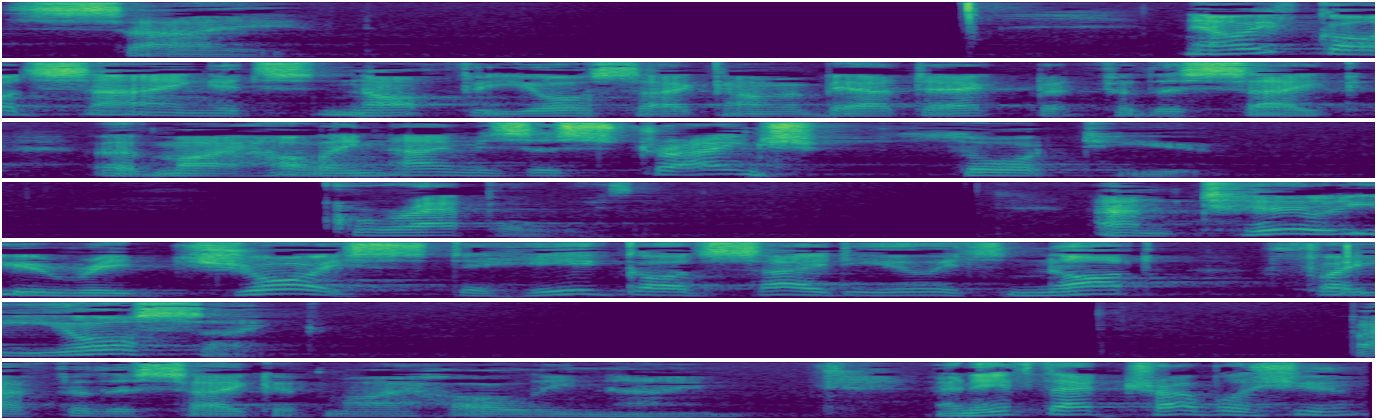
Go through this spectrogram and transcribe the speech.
saved. Now, if God's saying it's not for your sake I'm about to act, but for the sake of my holy name is a strange thought to you, grapple with it until you rejoice to hear God say to you, it's not for your sake but for the sake of my holy name. And if that troubles you,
